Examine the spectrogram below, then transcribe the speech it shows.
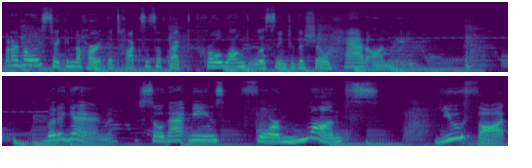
But I've always taken to heart the toxic effect prolonged listening to the show had on me. But again, so that means for months, you thought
